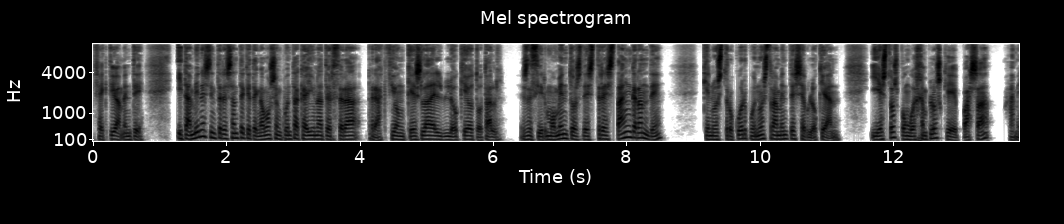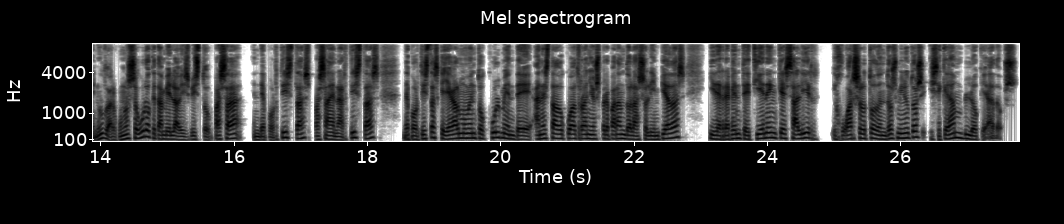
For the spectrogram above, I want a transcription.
Efectivamente. Y también es interesante que tengamos en cuenta que hay una tercera reacción, que es la del bloqueo total. Es decir, momentos de estrés tan grande que nuestro cuerpo y nuestra mente se bloquean. Y estos pongo ejemplos que pasa a menudo. Algunos seguro que también lo habéis visto. Pasa en deportistas, pasa en artistas, deportistas que llega el momento culmen de han estado cuatro años preparando las Olimpiadas y de repente tienen que salir y jugárselo todo en dos minutos y se quedan bloqueados.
